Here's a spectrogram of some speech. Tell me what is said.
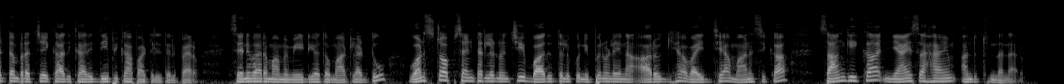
చట్టం ప్రత్యేక అధికారి దీపికా పాటిల్ తెలిపారు. శనివారం ఆమె మీడియాతో మాట్లాడుతూ వన్ స్టాప్ సెంటర్ల నుంచి బాధితులకు నిపుణులైన ఆరోగ్య వైద్య మానసిక సాంఘిక న్యాయ సహాయం అందుతుందన్నారు.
